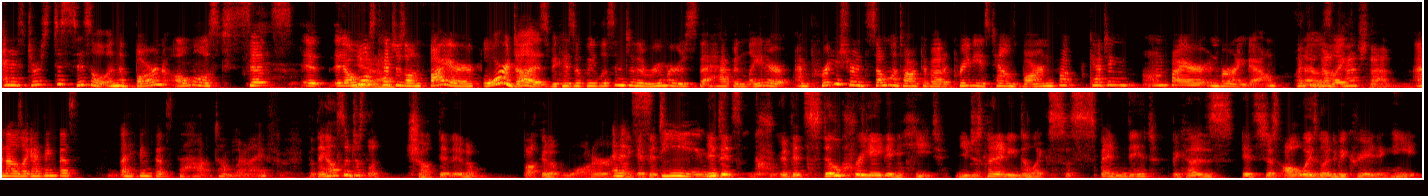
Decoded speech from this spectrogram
and it starts to sizzle and the barn almost sets it, it almost Yeah. catches on fire or does because if we listen to the rumors that happen later i'm pretty sure someone talked about a previous town's barn fu- catching on fire and burning down I and did was not like catch that. and i was like i think that's i think that's the hot tumbler knife But they also just like chucked it in a bucket of water. and like, it's if it's if it's if it's still creating heat, you just kind of need to like suspend it because it's just always going to be creating heat.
